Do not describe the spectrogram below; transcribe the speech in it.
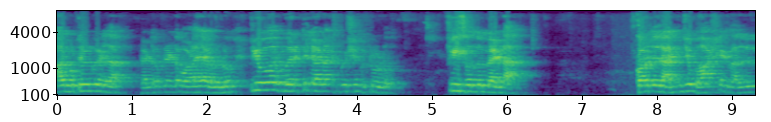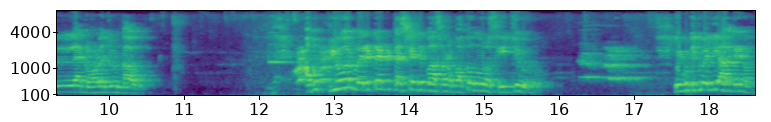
ആ കുട്ടികൾക്ക് എഴുതാം. രണ്ടു രണ്ട് കോളേജാണുള്ളൂ പ്യുവർ മെറിറ്റിലാണ് അഡ്മിഷൻ കിട്ടുള്ളൂ. ഫീസ് ഒന്നും വേണ്ട. കുറഞ്ഞൊരു അഞ്ചു ഭാഷയിൽ നല്ല നോളജ് ഉണ്ടാവും. അപ്പൊ പ്യൂർ മെറിറ്റ് ആയിട്ട് ടെസ്റ്റ് ചെയ്ത് പാസ്സാണ് പത്തൊന്നൂറ് സീറ്റ് ഉള്ളൂ. ഈ കുട്ടിക്ക് വലിയ ആഗ്രഹം.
